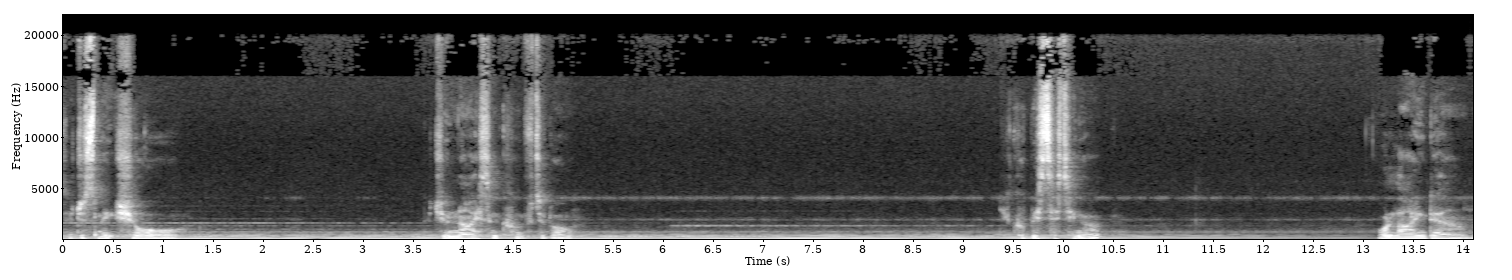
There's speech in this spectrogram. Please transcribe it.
So just make sure that you're nice and comfortable. You could be sitting up or lying down.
